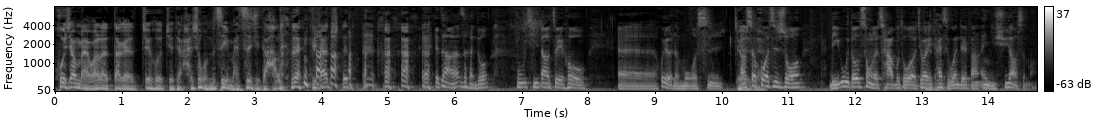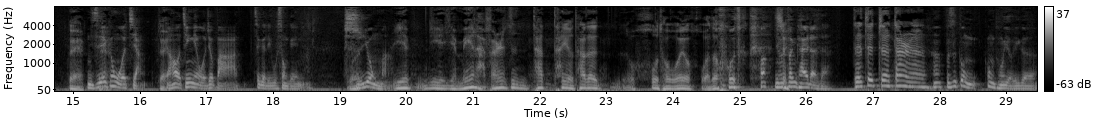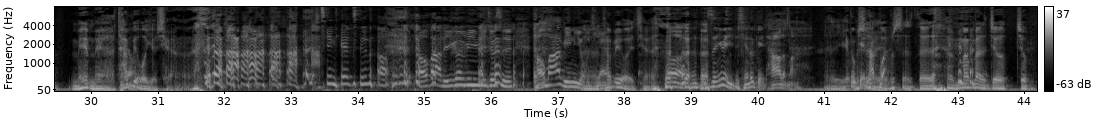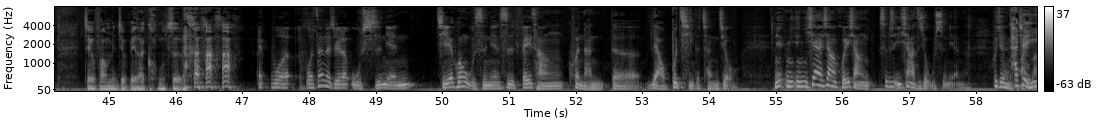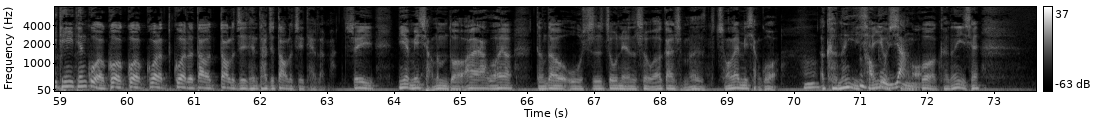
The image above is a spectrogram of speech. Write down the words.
互相买完了，大概最后觉得还是我们自己买自己的好了，比较准。哎这好像是很多夫妻到最后呃会有的模式，然后是对或是说礼物都送的差不多了，就会开始问对方，哎，你需要什么？对你直接跟我讲，对然后今年我就把这个礼物送给你，实用嘛。也也也没了，反正这他他有他的户头，我有我的户头。啊，你们分开的是吧？这这这当然啊啊，不是共共同有一个。没有没有，他比我有钱。今天知道陶爸的一个秘密就是陶妈比你有钱，他比我有钱，哦，不是因为你的钱都给他了嘛？呃，也不是给他管也不是，对，对 慢慢的就就这个方面就被他控制了。哎，我我真的觉得五十年结婚五十年是非常困难的了不起的成就。你你你现在这样回想，是不是一下子就五十年了？会觉得很他就一天一天过，过过过了过了到到了这一天，他就到了这一天了嘛。所以你也没想那么多，哎呀，我要等到五十周年的时候我要干什么，从来没想过。嗯可能以前有想过，可能以前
